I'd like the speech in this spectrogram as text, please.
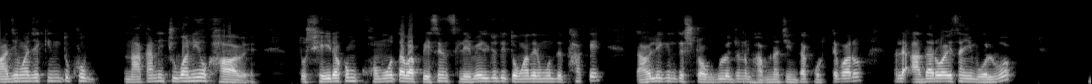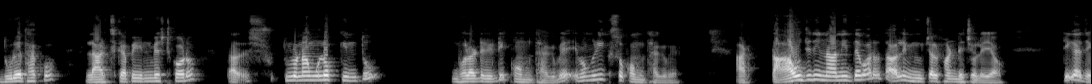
মাঝে মাঝে কিন্তু খুব নাকানি চুবানিও খাওয়াবে। তো সেই রকম ক্ষমতা বা পেশেন্স লেভেল যদি তোমাদের মধ্যে থাকে, তাহলেই কিন্তু স্টকগুলোর জন্য ভাবনা চিন্তা করতে পারো। তাহলে আদারওয়াইজ আমি বলব, দূরে থাকো লার্জ ক্যাপে ইনভেস্ট করো, তার তুলনামূলক কিন্তু ভোলাটিলিটি কম থাকবে এবং রিস্কও কম থাকবে। আর তাও যদি না নিতে পারো, তাহলে মিউচুয়াল ফান্ডে চলে যাও। ঠিক আছে?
